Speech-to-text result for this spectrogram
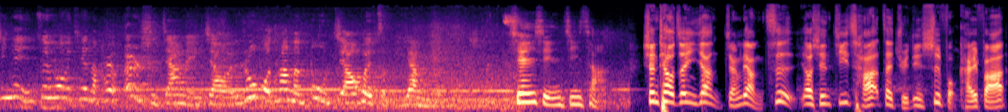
今天已经最后一天了，还有二十家没交哎，如果他们不交会怎么样呢？先行稽查，像跳针一样讲两次，要先稽查再决定是否开罚。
